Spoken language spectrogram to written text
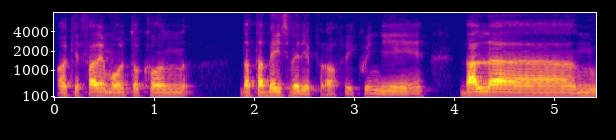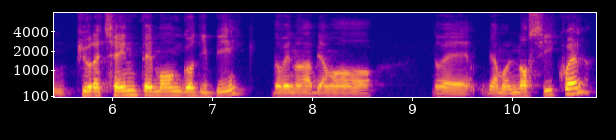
ho a che fare molto con database veri e propri, quindi dal mm, più recente MongoDB, dove non abbiamo, dove abbiamo il NoSQL,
